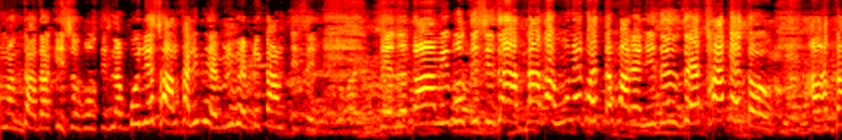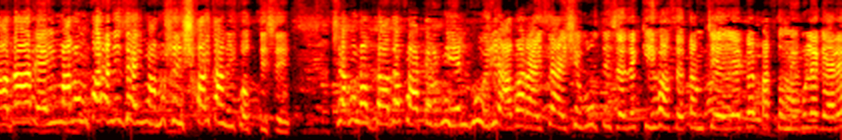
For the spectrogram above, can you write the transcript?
আমার দাদা কিছু না। খালি ভেবড়ি ভেবড়ি যে আমি বলতেছি যে দাদা মনে করতে পারেনি যে থাকে তো। আর দাদা আর এই মালুম করেনি যে, এই মানুষ এই শয়তানি করতেছে। সেখন দাদা পাটের ভিয়েন ঘুরে আবার আইসে আইসে বলতেছে যে, কি হচ্ছে? তুমি যে এই ব্যাপার তুমি বলে গেলে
